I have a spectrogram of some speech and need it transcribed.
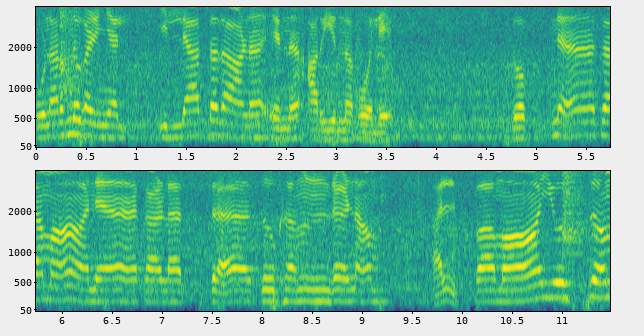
ഉണർന്നു കഴിഞ്ഞാൽ ഇല്ലാത്തതാണ് എന്ന് അറിയുന്ന പോലെ. സ്വപ്ന സമാന കളത്ര സുഖം നൃണം അല്പമായുസ്വം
